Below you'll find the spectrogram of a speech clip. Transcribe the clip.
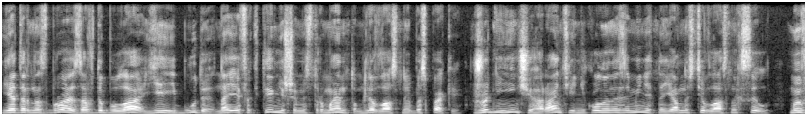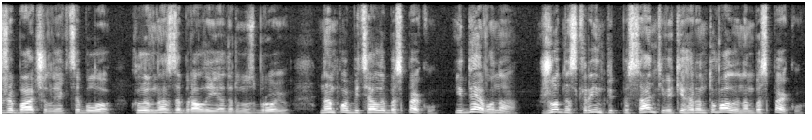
Ядерна зброя завжди була, є і буде найефективнішим інструментом для власної безпеки. Жодні інші гарантії ніколи не замінять наявності власних сил. Ми вже бачили, як це було, коли в нас забрали ядерну зброю. Нам пообіцяли безпеку. І де вона? Жодна з країн-підписантів, які гарантували нам безпеку.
